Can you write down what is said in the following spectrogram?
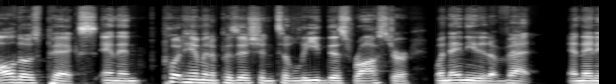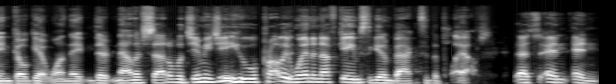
all those picks and then put him in a position to lead this roster when they needed a vet and they didn't go get one. They they're now they're settled with Jimmy G, who will probably win enough games to get him back to the playoffs. That's and and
